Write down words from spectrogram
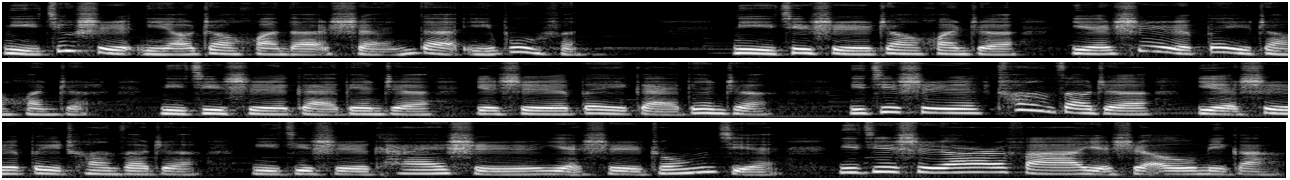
你就是你要召唤的神的一部分。你既是召唤者，也是被召唤者；你既是改变者，也是被改变者；你既是创造者，也是被创造者；你既是开始，也是终结；你既是阿尔法，也是欧米伽。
